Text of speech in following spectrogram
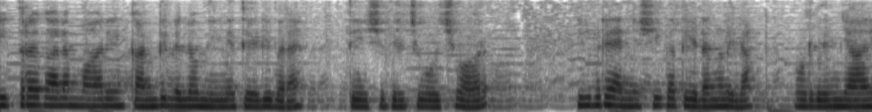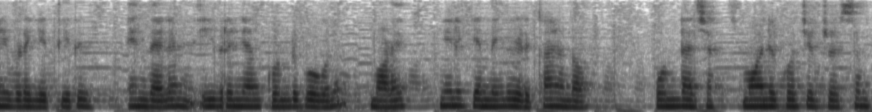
ഇത്ര കാലം മാറിയും കണ്ടില്ലല്ലോ നിന്നെ തേടി വരാൻ. ദേഷ്യത്തിൽ ചോദിച്ചു അവർ. ഇവരെ അന്വേഷിക്കാത്ത ഇടങ്ങളില്ല. ഒടുവിൽ ഞാൻ ഇവിടെ എത്തിയത് എന്തായാലും ഇവരെ ഞാൻ കൊണ്ടുപോകുന്നു. മോളെ നിനക്ക് എന്തെങ്കിലും എടുക്കാനുണ്ടോ? ഉണ്ടച്ച മോന്റെ കുറച്ച് ഡ്രസ്സും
